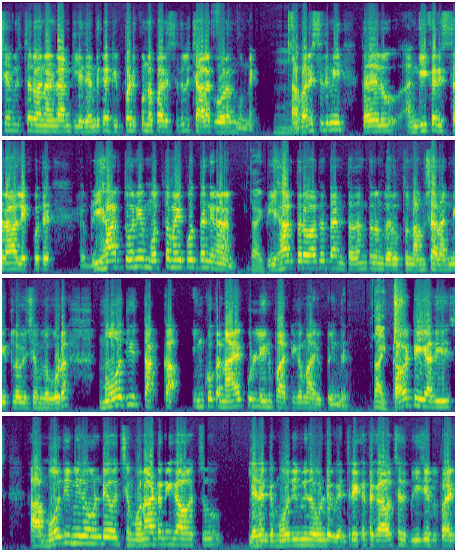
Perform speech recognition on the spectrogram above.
క్షమిస్తారో అని అనడానికి లేదు. ఎందుకంటే ఇప్పటికున్న పరిస్థితులు చాలా ఘోరంగా ఉన్నాయి. ఆ పరిస్థితిని ప్రజలు అంగీకరిస్తారా? లేకపోతే బీహార్ తోనే మొత్తం అయిపోద్దని నేను. బీహార్ తర్వాత దాని తదంతరం జరుగుతున్న అంశాలన్నింటిలో విషయంలో కూడా మోదీ తక్క ఇంకొక నాయకుడు లేని పార్టీగా మారిపోయింది. కాబట్టి అది ఆ మోదీ మీద ఉండే వచ్చే మొనాటని కావచ్చు లేదంటే మోదీ మీద ఉండే వ్యతిరేకత కావచ్చు అది బీజేపీ పార్టీ.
